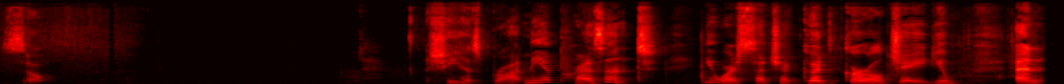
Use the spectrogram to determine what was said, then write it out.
So, she has brought me a present. You are such a good girl, Jade. You and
